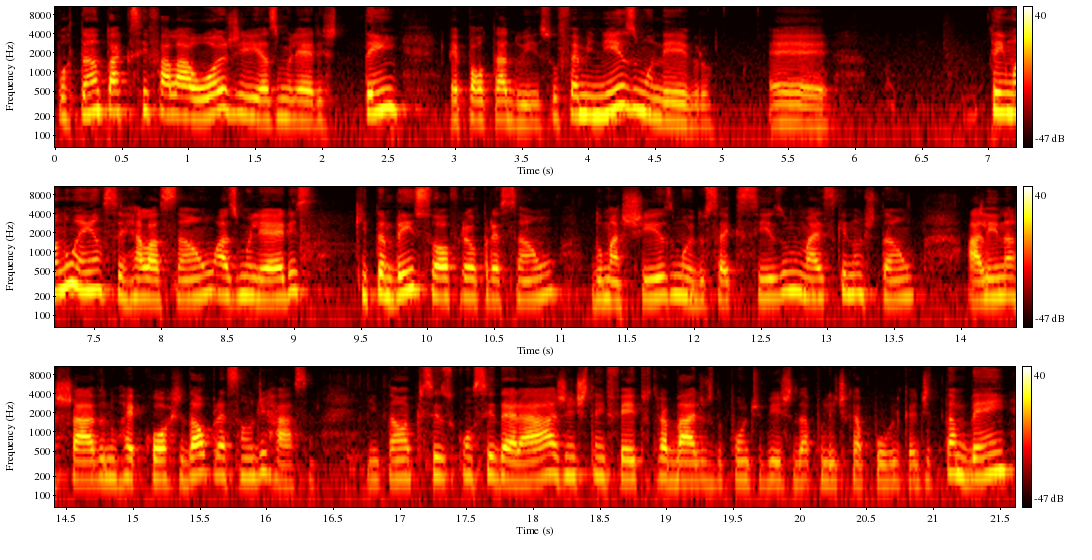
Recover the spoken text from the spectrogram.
Portanto, há que se falar hoje, e as mulheres têm é, pautado isso, o feminismo negro. É, tem uma nuance em relação às mulheres que também sofrem a opressão do machismo e do sexismo, mas que não estão ali na chave, no recorte da opressão de raça. Então é preciso considerar, a gente tem feito trabalhos do ponto de vista da política pública de também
